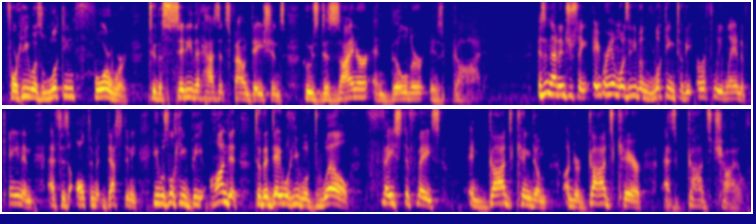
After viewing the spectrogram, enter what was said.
For he was looking forward to the city that has its foundations, whose designer and builder is God. Isn't that interesting? Abraham wasn't even looking to the earthly land of Canaan as his ultimate destiny. He was looking beyond it to the day where he will dwell face to face in God's kingdom under God's care as God's child.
